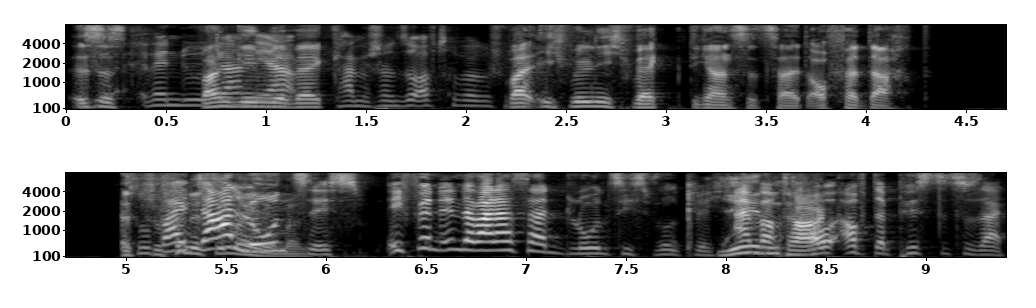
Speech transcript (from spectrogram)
Ist es, Wenn du wann dann, gehen ja, wir weg? Haben wir schon so oft drüber gesprochen. Weil ich will nicht weg die ganze Zeit, auf Verdacht. Es, du Wobei, da lohnt jemanden. sich's. Ich finde, in der Weihnachtszeit lohnt sich's wirklich. Jeden Einfach Tag? auf der Piste zu sein.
